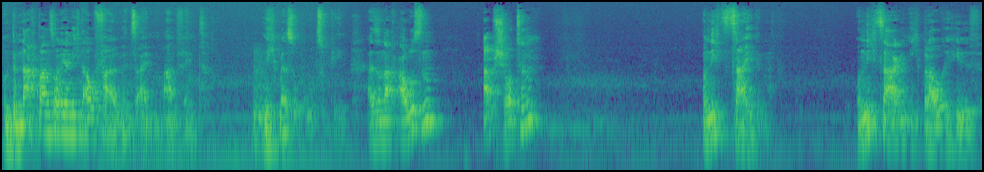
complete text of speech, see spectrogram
Und dem Nachbarn soll ja nicht auffallen, wenn es einem anfängt, mhm. nicht mehr so gut zu gehen. Also nach außen abschotten und nichts zeigen. Und nicht sagen, ich brauche Hilfe.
